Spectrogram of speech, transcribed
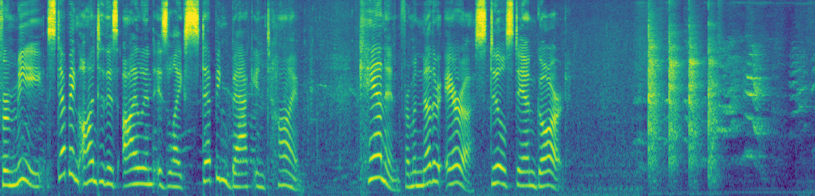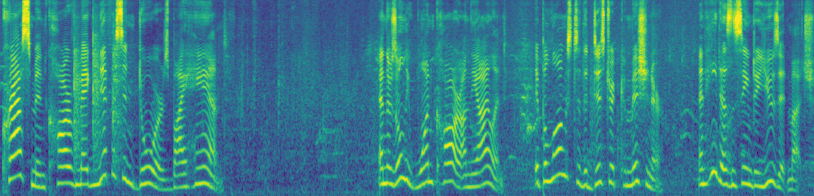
For me, stepping onto this island is like stepping back in time. Cannon from another era still stand guard. Craftsmen carve magnificent doors by hand. And there's only one car on the island. It belongs to the district commissioner, and he doesn't seem to use it much.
